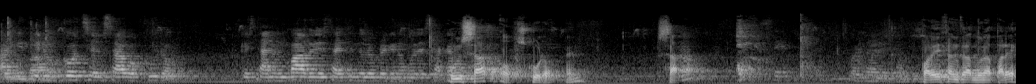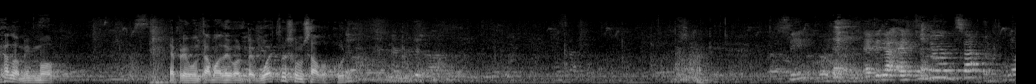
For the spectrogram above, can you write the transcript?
Alguien tiene un coche, un SAF oscuro, que está en un vado y está diciendo el hombre que no puede sacar. Un SAP oscuro. ¿eh? SAP. ¿No? Por ahí está entrando una pareja, lo mismo le preguntamos de golpe, ¿vuestro es un sábado oscuro? ¿Sí? ¿Es, de la, ¿Es tuyo el SAP? No,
